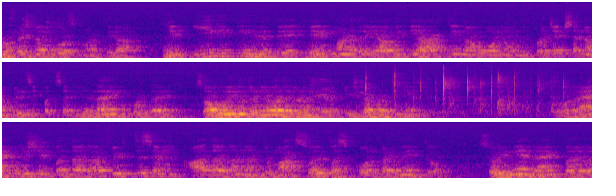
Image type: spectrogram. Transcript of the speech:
ಪ್ರೊಫೆಷನಲ್ ಕೋರ್ಸ್ ಮಾಡ್ತೀರಾ? ಈ ರೀತಿ ಇರುತ್ತೆ ಹೇಗ್ ಮಾಡಿದ್ರೆ ಯಾವ ರೀತಿ ಆಗ್ತೀವಿ ನಾವು ಅನ್ನೋ ಒಂದು ಪ್ರೊಜೆಕ್ಷನ್ ನಮ್ಮ ಪ್ರಿನ್ಸಿಪಲ್ ಸರ್ ಎಲ್ಲರಿಗೂ ಕೊಡ್ತಾರೆ. ಸೊ ಅವರಿಗೂ ಧನ್ಯವಾದಗಳನ್ನು ಹೇಳಕ್ಕೆ ಇಷ್ಟಪಡ್ತೀನಿ. ರ್ಯಾಂಕ್ ವಿಷಯಕ್ಕೆ ಬಂದಾಗ ಫಿಫ್ತ್ ಸೆಮ್ ಆದಾಗ ನಂದು ಮಾರ್ಕ್ಸ್ ಸ್ವಲ್ಪ ಸ್ಕೋರ್ ಕಡಿಮೆ ಇತ್ತು. ಸೊ ಇನ್ನೇನು ರ್ಯಾಂಕ್ ಬರಲ್ಲ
